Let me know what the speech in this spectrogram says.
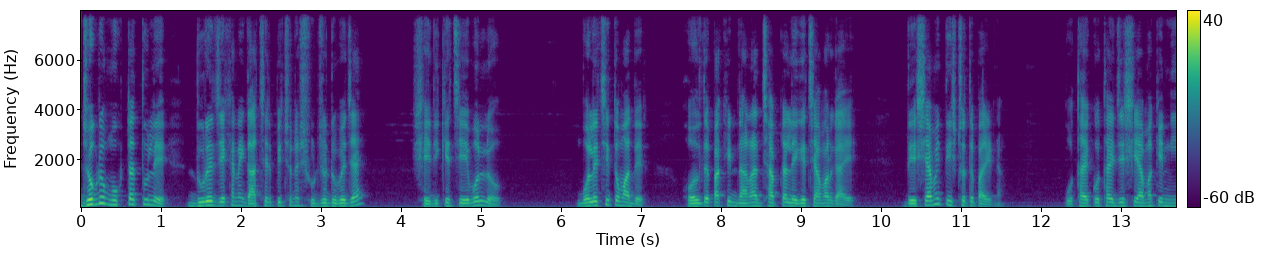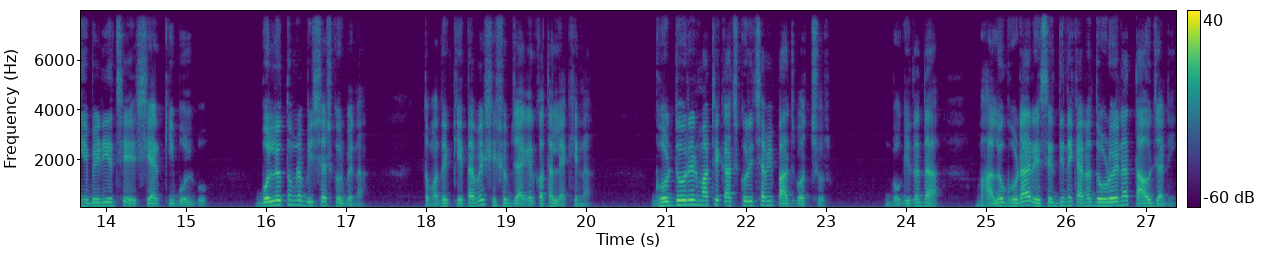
ঝগড়ু মুখটা তুলে দূরে যেখানে গাছের পিছনে সূর্য ডুবে যায়, সেদিকে চেয়ে বলল, বলেছি তোমাদের, হলদে পাখির ডানার ঝাপটা লেগেছে আমার গায়ে। দেশে আমি তিষ্ঠতে পারি না। কোথায় কোথায় যে সে আমাকে নিয়ে বেরিয়েছে, সে আর কি বলব? বললেও তোমরা বিশ্বাস করবে না। তোমাদের কেতাবে সেসব জায়গার কথা লেখে না। ঘোড়দৌড়ের মাঠে কাজ করেছি আমি পাঁচ বছর। বগি দাদা, ভালো ঘোড়া রেসের দিনে কেন দৌড়োয় না তাও জানি।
